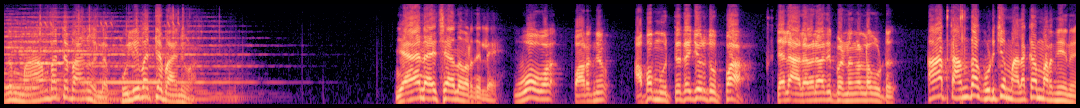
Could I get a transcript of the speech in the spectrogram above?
ഇത് മാമ്പറ്റ ബാനുവല്ല പുലിപറ്റ ബാനുവാ ഞാൻ അയച്ചാന്ന് പറഞ്ഞില്ലേ? ഓ പറഞ്ഞു. അപ്പൊ മുറ്റത്തേക്ക് ഒരു തുപ്പ. ചില അലവലാതി പെണ്ണുങ്ങളുടെ കൂട്ട്. ആ തന്ത കുടിച്ച് മലക്കം പറഞ്ഞേന്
